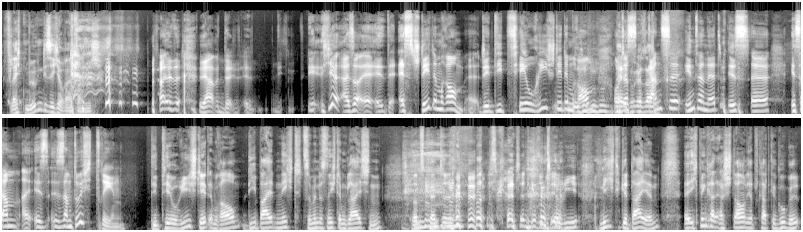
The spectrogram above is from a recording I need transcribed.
Vielleicht mögen die sich auch einfach nicht. Ja, äh, hier, also äh, es steht im Raum. Äh, Die, die Theorie steht im Raum und das ganze Internet ist, äh, ist, am, äh, ist, ist am Durchdrehen. Die Theorie steht im Raum, die beiden nicht, zumindest nicht im gleichen. Sonst könnte, sonst könnte diese Theorie nicht gedeihen. Äh, Ich bin gerade erstaunt, ich habe es gerade gegoogelt,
